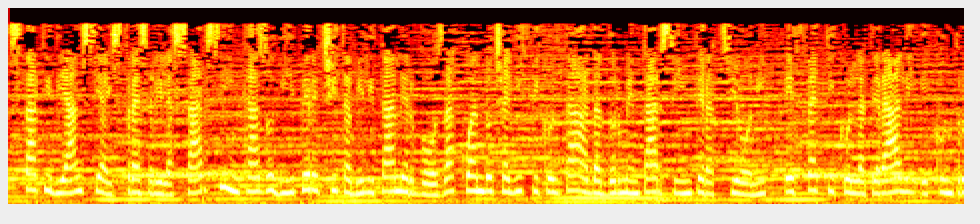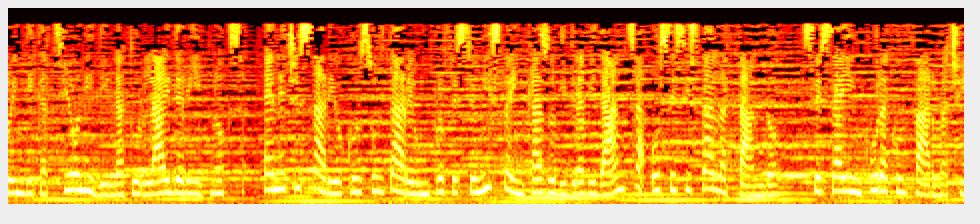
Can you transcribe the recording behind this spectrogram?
Stati di ansia e stress rilassarsi in caso di iperecitabilità nervosa quando c'è difficoltà ad addormentarsi interazioni, effetti collaterali e controindicazioni di Naturlider Hypnox, è necessario consultare un professionista in caso di gravidanza o se si sta allattando, se sei in cura con farmaci,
